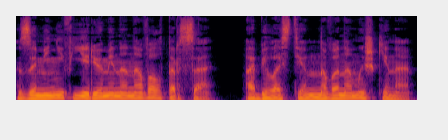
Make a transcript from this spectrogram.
заменив Еремина на Валтерса, а Белостенного на Мышкина.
